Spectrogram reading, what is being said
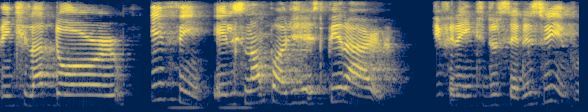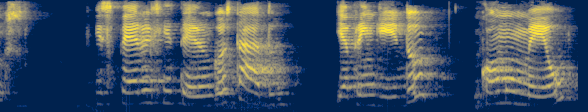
ventilador. Enfim, eles não podem respirar, diferente dos seres vivos. Espero que tenham gostado e aprendido como o meu.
